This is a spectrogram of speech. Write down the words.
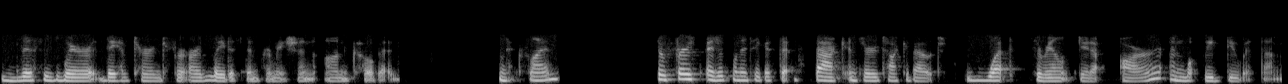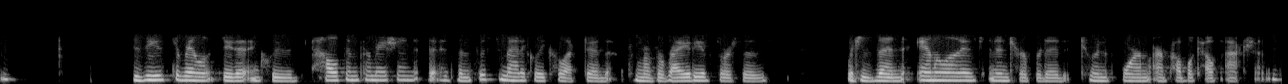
this is where they have turned for our latest information on COVID. Next slide. So first, I just want to take a step back and sort of talk about what surveillance data are and what we do with them. Disease surveillance data includes health information that has been systematically collected from a variety of sources, which is then analyzed and interpreted to inform our public health actions.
